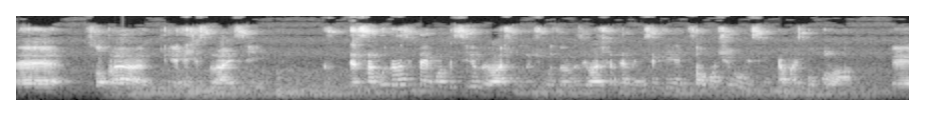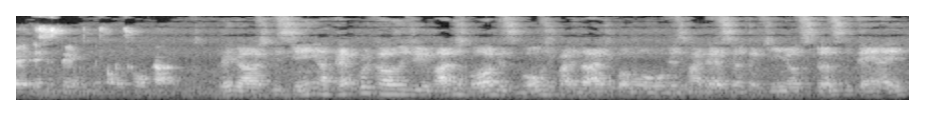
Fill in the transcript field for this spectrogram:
é, só para queria registrar esse, essa mudança que tem acontecido, eu acho, nos últimos anos, eu acho que a tendência é que só continue, assim, ficar mais popular é, esses termos, principalmente low carb. Legal, acho que sim, até por causa de vários blogs bons de qualidade, como o Desemagrece, o Tanquinho e outros tantos que tem aí,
